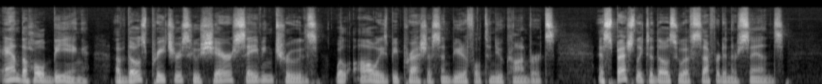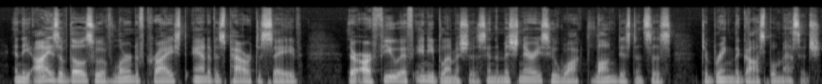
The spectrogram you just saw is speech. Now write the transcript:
and the whole being of those preachers who share saving truths will always be precious and beautiful to new converts, especially to those who have suffered in their sins. In the eyes of those who have learned of Christ and of his power to save, there are few, if any, blemishes in the missionaries who walked long distances to bring the gospel message.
